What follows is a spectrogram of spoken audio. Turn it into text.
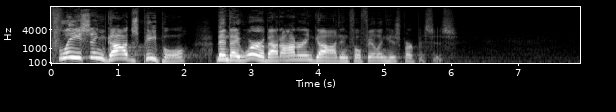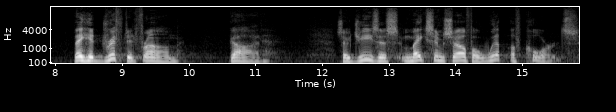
fleecing God's people, than they were about honoring God and fulfilling His purposes. They had drifted from God. So Jesus makes himself a whip of cords.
